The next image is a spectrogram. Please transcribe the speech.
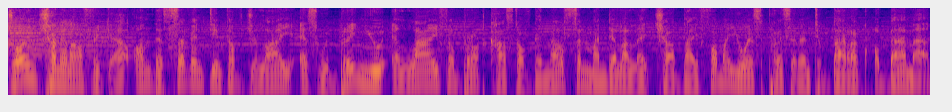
Join Channel Africa on the 17th of July as we bring you a live broadcast of the Nelson Mandela Lecture by former US President Barack Obama.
